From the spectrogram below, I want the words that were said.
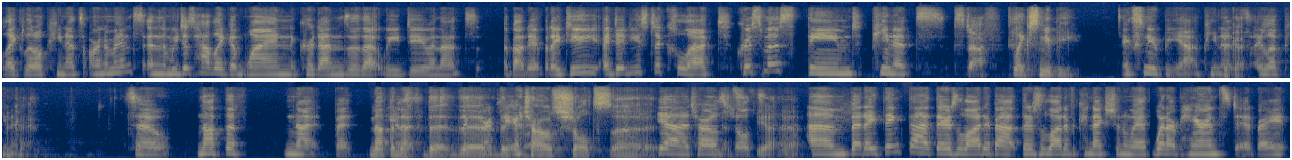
like little peanuts ornaments, and then we just have like a one credenza that we do, and that's about it, but I do I did used to collect Christmas themed peanuts stuff. Like Snoopy. Like Snoopy, yeah, peanuts. Okay. I love peanuts. Okay. So not the nut, but not the nut, the the, the, the Charles Schulz. Uh, yeah, Charles peanuts. Schulz. Yeah, yeah. Um, but I think that there's a lot about there's a lot of connection with what our parents did, right?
